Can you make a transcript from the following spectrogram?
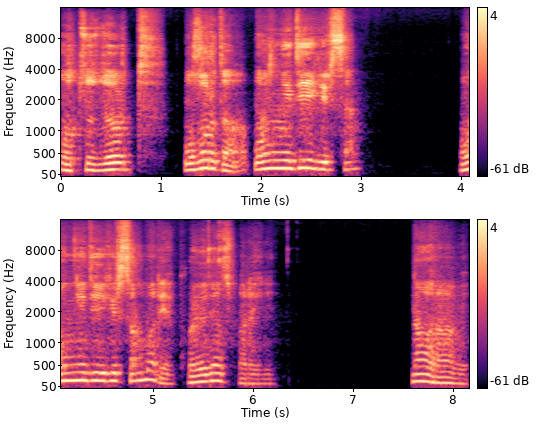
34 olur da 17'ye girsem 17'ye girsem var ya koyacağız parayı. Ne var abi?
